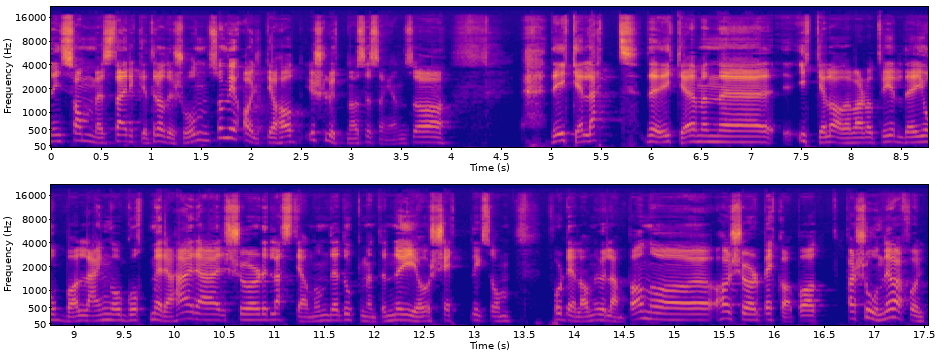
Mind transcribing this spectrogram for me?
den samme sterke tradisjonen som vi alltid har hatt i slutten av sesongen. Så det er ikke lett, det er det ikke, men uh, ikke la det være noe tvil. Det er jobba lenge og godt med det her. Jeg har sjøl lest gjennom det dokumentet nøye og sett liksom, fordelene og ulempene, og har sjøl backa på at personlig i hvert fall.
